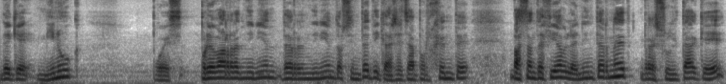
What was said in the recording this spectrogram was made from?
de que Minuk, pues pruebas de rendimiento sintéticas hecha por gente bastante fiable en Internet, resulta que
